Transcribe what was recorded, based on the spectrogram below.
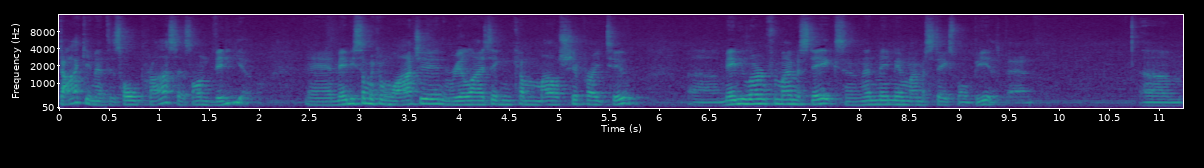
document this whole process on video. And maybe someone can watch it and realize they can come model shipwright too. Uh, maybe learn from my mistakes, and then maybe my mistakes won't be as bad. Um,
